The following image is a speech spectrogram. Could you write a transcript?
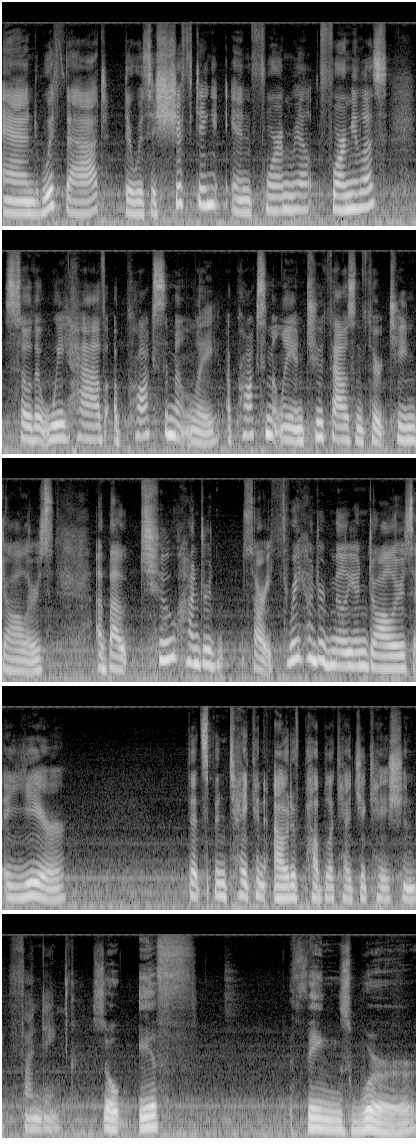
and with that, there was a shifting in formula, formulas so that we have approximately, approximately in 2013 dollars, about 200, sorry, 300 million dollars a year that's been taken out of public education funding. So if things were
